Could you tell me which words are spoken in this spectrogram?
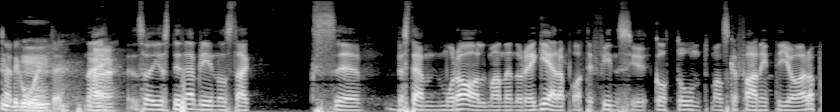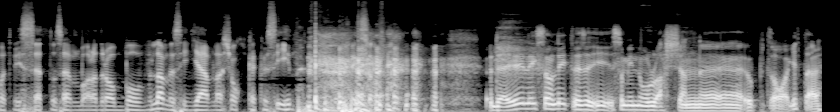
Nej, det går Mm. inte. Nej, så just det där blir någon slags eh, bestämd moral man ändå reagerar på. Att det finns ju gott och ont man ska fan inte göra på ett visst sätt och sen bara dra och bovla med sin jävla tjocka kusin. liksom. Det är ju liksom lite som i No Russian-uppdraget där.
